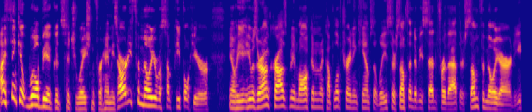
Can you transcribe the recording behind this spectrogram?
I think it will be a good situation for him. He's already familiar with some people here. You know, he, he was around Crosby and Malkin in a couple of training camps at least. There's something to be said for that. There's some familiarity.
